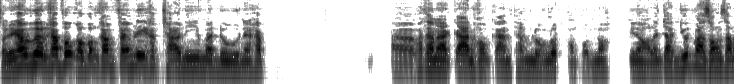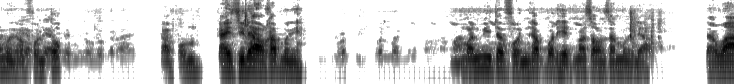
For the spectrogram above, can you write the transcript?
สวัสดีครับเพื่อนครับพบกับบังคับแฟมิลี่ครับเช้านี้มาดูนะครับพัฒนาการของการทำลงรถของผมเนาะพี่น้องหลังจากยุดมาสองสามหมื้อครับฝนตกครับผมใกล้สิแล้วครับมือนี้ มันมีแต่ฝนครับบดเห็ดมาสองสามหมื้อแล้ว แต่ว่า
